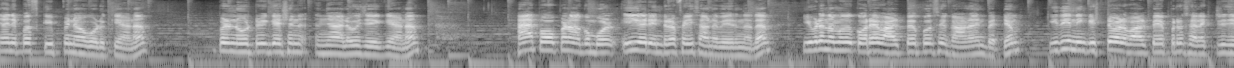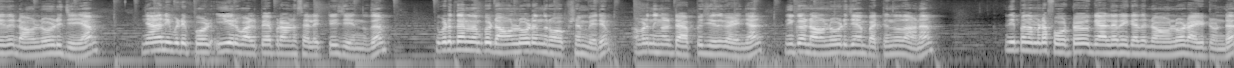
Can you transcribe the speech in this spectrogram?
ഞാനിപ്പോൾ സ്കിപ്പ് നോ കൊടുക്കുകയാണ്. ഇപ്പോൾ നോട്ടിഫിക്കേഷൻ ഞാൻ അലോ ചെയ്യുകയാണ്. ആപ്പ് ഓപ്പൺ ആകുമ്പോൾ ഈ ഒരു ഇന്റർഫേസ് ആണ് വരുന്നത്. ഇവിടെ നമുക്ക് കുറേ വാൾപേപ്പേഴ്സ് കാണാൻ പറ്റും. ഇത് നിങ്ങൾക്ക് ഇഷ്ടമുള്ള വാൾപേപ്പർ സെലക്ട് ചെയ്ത് ഡൗൺലോഡ് ചെയ്യാം. ഞാൻ ഇവിടെ ഇപ്പോൾ ഈ ഒരു വാൾപേപ്പറാണ് സെലക്ട് ചെയ്യുന്നത്. ഇവിടെ തന്നെ നമുക്ക് ഡൗൺലോഡ് എന്നൊരു ഓപ്ഷൻ വരും. അവിടെ നിങ്ങൾ ടാപ്പ് ചെയ്ത് കഴിഞ്ഞാൽ നിങ്ങൾക്ക് ഡൗൺലോഡ് ചെയ്യാൻ പറ്റുന്നതാണ്. ഇതിപ്പോൾ നമ്മുടെ ഫോട്ടോ ഗാലറിക്ക് അത് ഡൗൺലോഡ് ആയിട്ടുണ്ട്.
